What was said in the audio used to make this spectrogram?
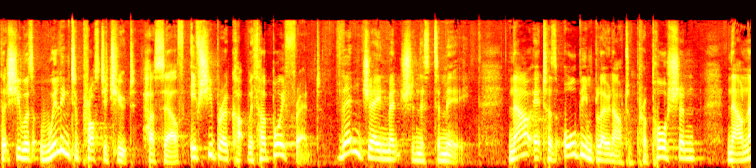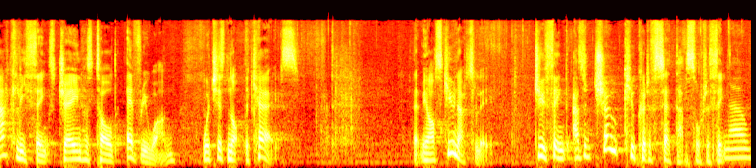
That she was willing to prostitute herself if she broke up with her boyfriend. Then Jane mentioned this to me. Now it has all been blown out of proportion. Now Natalie thinks Jane has told everyone, which is not the case. Let me ask you, Natalie. Do you think, as a joke, you could have said that sort of thing? No.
